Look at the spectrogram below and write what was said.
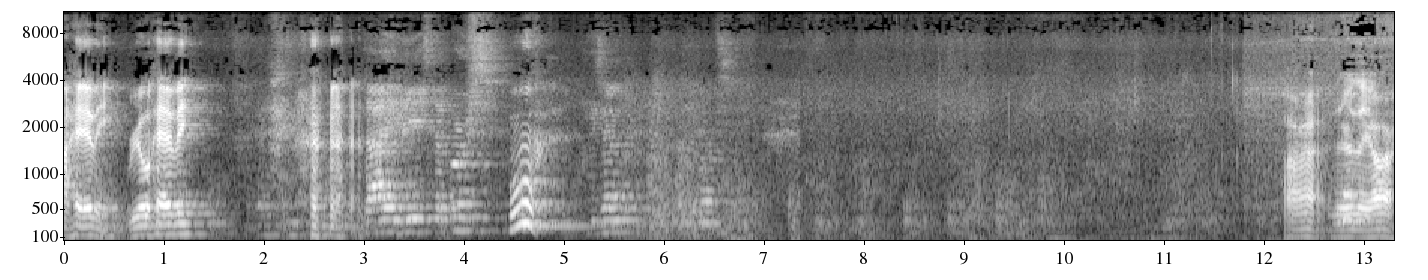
How heavy? Real heavy? Diabetes, the first. Woo. All right, there they are.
